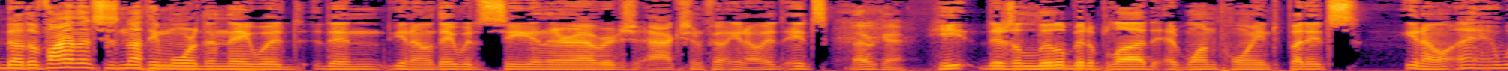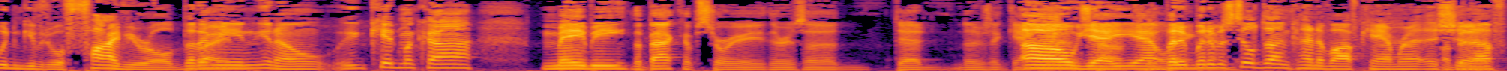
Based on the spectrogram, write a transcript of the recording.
no the violence is nothing more than they would than you know they would see in their average action film you know it, it's okay. he there's a little bit of blood at one point but it's you know i wouldn't give it to a five year old but i mean you know kid McCaw maybe The backup story. There's a dead. There's a gang. Oh yeah, yeah, but it, but it was still done kind of off camera ish enough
